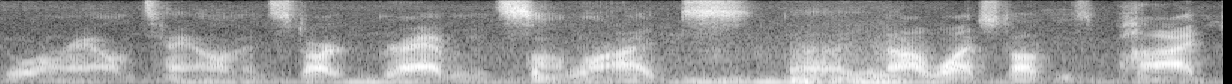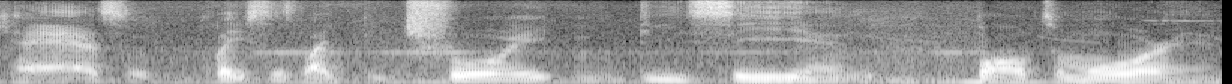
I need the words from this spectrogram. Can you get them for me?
go around town and start grabbing some lights? Uh, you know, I watched all these podcasts of places like Detroit and DC and Baltimore and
